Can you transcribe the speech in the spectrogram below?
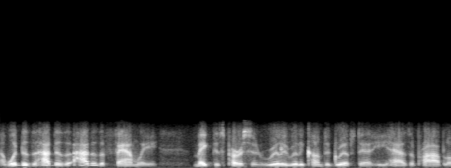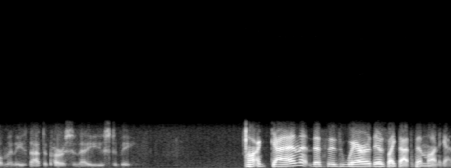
Uh, what does how does how does a family make this person really really come to grips that he has a problem and he's not the person that he used to be? Well, again, this is where there's like that thin line again.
